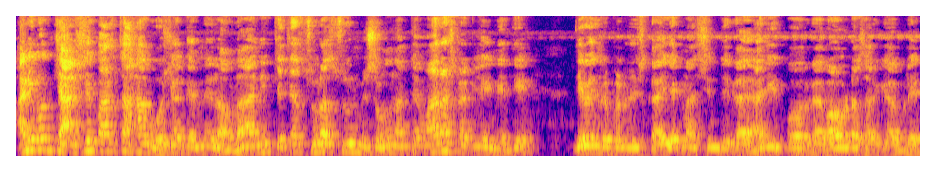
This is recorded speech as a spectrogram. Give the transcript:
आणि मग चारशे पारचा हा घोषा त्यांनी लावला आणि त्याच्यात सुरात सूर मिसळून आमच्या महाराष्ट्रातले नेते देवेंद्र फडणवीस काय एकनाथ शिंदे काय अजित पवार काय बावटासारखे आपले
